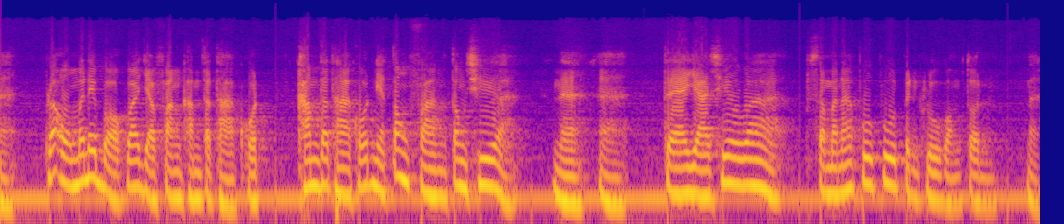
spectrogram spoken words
นะพระองค์ไม่ได้บอกว่าอย่าฟังคำตถาคต คำตถาคตเนี่ยต้องฟังต้องเชื่อนะอ่าแต่อย่าเชื่อว่าสมณะผู้พูดเป็นครูของตนนะ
